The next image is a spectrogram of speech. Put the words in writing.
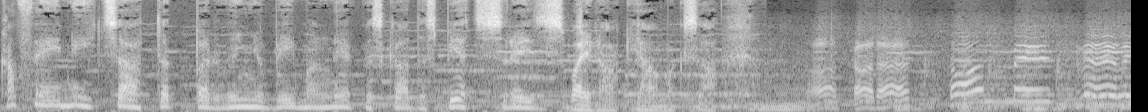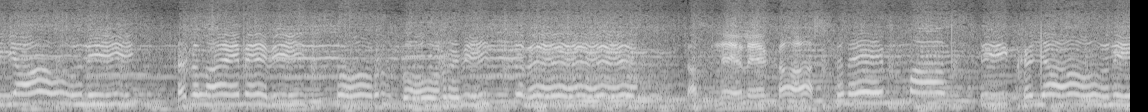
kafejnīcā, tad par viņu bija, man liekas, kādas piecas reizes vairāk jāmaksā. Kad esam mēs vēl jauni, tad laime visur durvis vēr. Tas neliekas nemaz tik ļauni,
